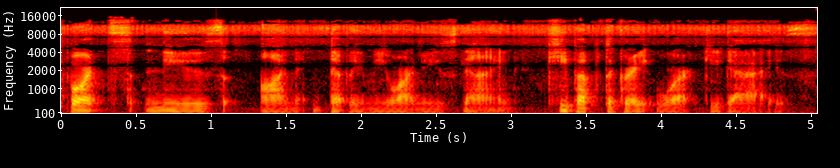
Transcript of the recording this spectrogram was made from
sports news on WMUR News 9. Keep up the great work, you guys.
